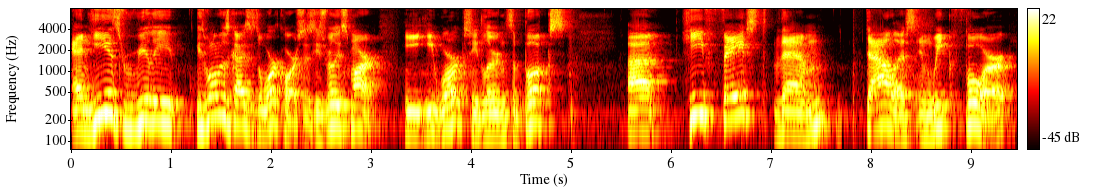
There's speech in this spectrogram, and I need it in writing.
And he is really, he's one of those guys who's the workhorses. He's really smart. He, he works, he learns the books. Uh, he faced them, Dallas, in week four,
